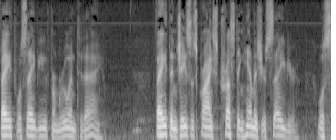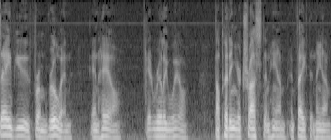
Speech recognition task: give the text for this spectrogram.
Faith will save you from ruin today. Faith in Jesus Christ, trusting Him as your Savior, will save you from ruin in hell. It really will. By putting your trust in Him and faith in Him.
